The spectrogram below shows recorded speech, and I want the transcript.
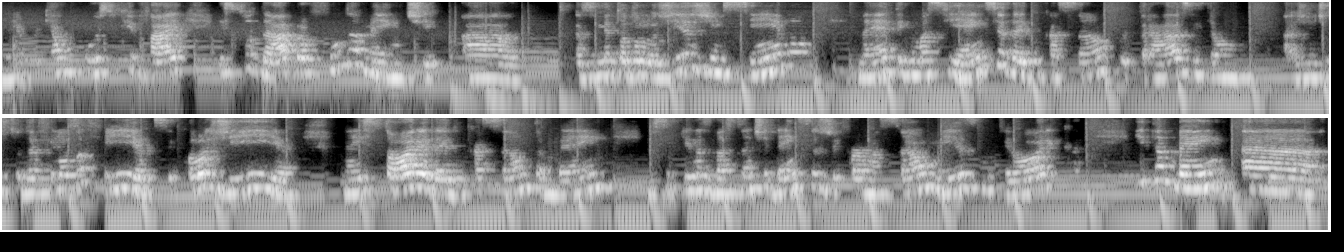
né? Porque é um curso que vai estudar profundamente a, as metodologias de ensino né? Tem uma ciência da educação por trás, então a gente estuda filosofia, psicologia, né? história da educação também, disciplinas bastante densas de formação mesmo, teórica, e também ah,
